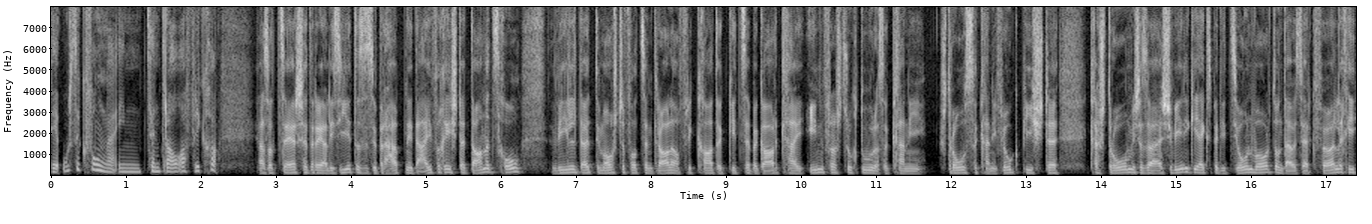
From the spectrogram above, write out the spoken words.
herausgefunden in Zentralafrika? Also zuerst hat er realisiert, dass es überhaupt nicht einfach ist, dort hinzukommen, weil dort im Osten von Zentralafrika gibt es eben gar keine Infrastruktur, also keine Strassen, keine Flugpisten, kein Strom. Ist also eine schwierige Expedition geworden und auch eine sehr gefährliche.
